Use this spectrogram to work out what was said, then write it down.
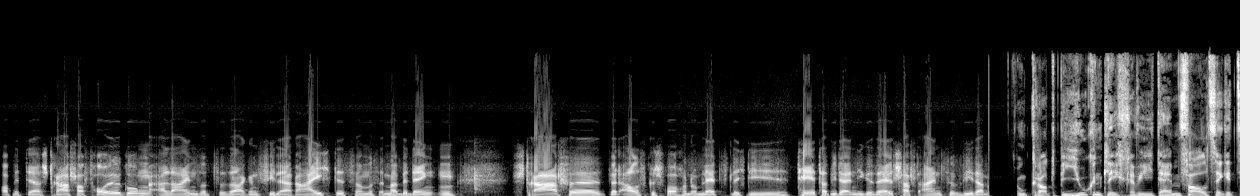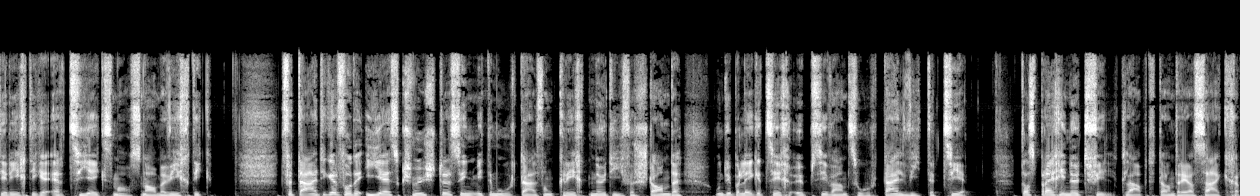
ob mit der Strafverfolgung allein sozusagen viel erreicht ist. Man muss immer bedenken, Strafe wird ausgesprochen, um letztlich die Täter wieder in die Gesellschaft einzugliedern. Und gerade bei Jugendlichen wie in diesem Fall sind die richtigen Erziehungsmaßnahmen wichtig. Die Verteidiger der IS-Geschwister sind mit dem Urteil vom Gericht nicht einverstanden und überlegen sich, ob sie das Urteil weiterziehen Das breche nicht viel, glaubt Andreas Seiker.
